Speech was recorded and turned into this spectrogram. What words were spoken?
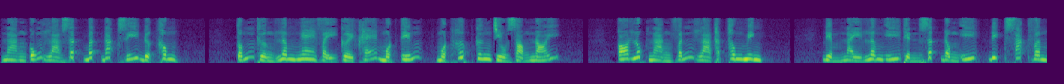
Nàng cũng là rất bất đắc dĩ được không? Tống Thường Lâm nghe vậy cười khẽ một tiếng, một hớp cưng chiều giọng nói. Có lúc nàng vẫn là thật thông minh. Điểm này Lâm Ý Thiển rất đồng ý, đích xác vâng.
